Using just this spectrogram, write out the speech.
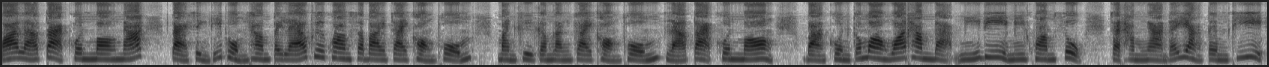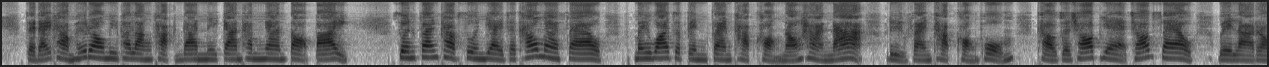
ว่าแล้วแต่คนมองนะ แต่สิ่งที่ผมทำไปแล้วคือความสบายใจของผม มันคือกำลังใจของผม แล้วแต่คนมอง บางคนก็มองว่าทำแบบนี้ดีมีความสุข จะทำงานได้อย่างเต็มที่ จะได้ทำให้เรามีพลังผลักดันในการทำงานต่อไป ส่วนแฟนคลับส่วนใหญ่จะเข้ามาแซวไม่ว่าจะเป็นแฟนคลับของน้องฮาน่าหรือแฟนคลับของผม เขาจะชอบแย่ชอบแซวเวลาเรา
